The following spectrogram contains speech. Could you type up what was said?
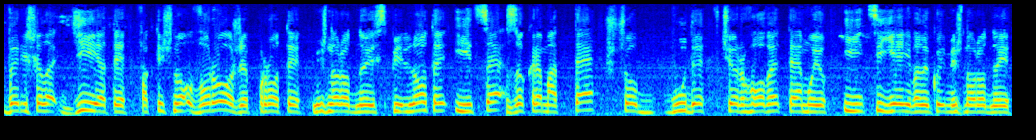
вирішила діяти фактично вороже проти міжнародної спільноти, і це зокрема те, що буде в чергове темою і цієї великої міжнародної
